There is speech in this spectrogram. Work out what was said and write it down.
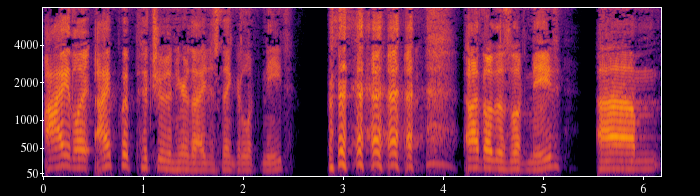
I like I put pictures in here that I just think look neat. I thought this looked neat. Um,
